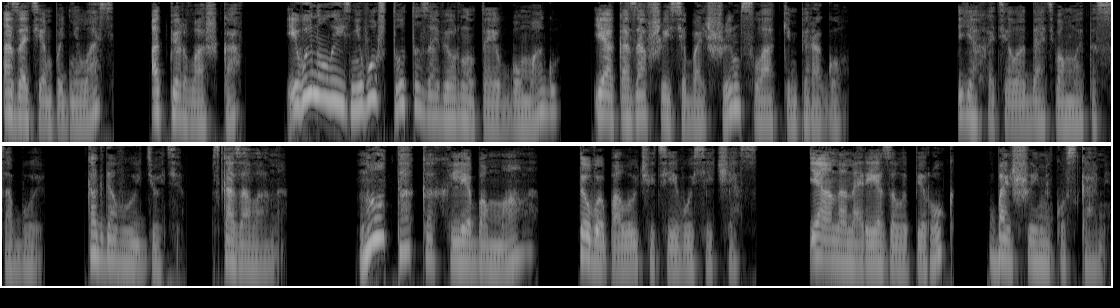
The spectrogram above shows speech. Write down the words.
а затем поднялась, отперла шкаф и вынула из него что-то завернутое в бумагу и оказавшееся большим сладким пирогом. Я хотела дать вам это с собой, когда вы уйдете, сказала она. «Но так как хлеба мало, то вы получите его сейчас». И она нарезала пирог большими кусками.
